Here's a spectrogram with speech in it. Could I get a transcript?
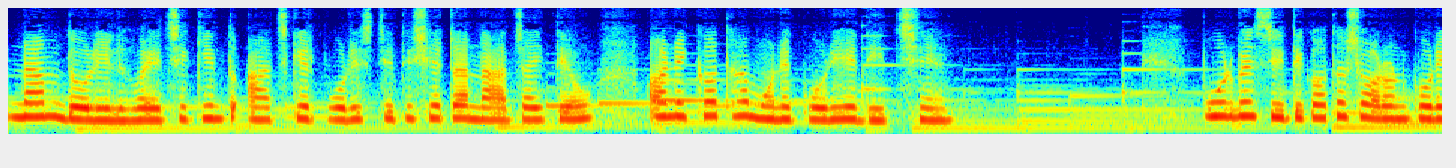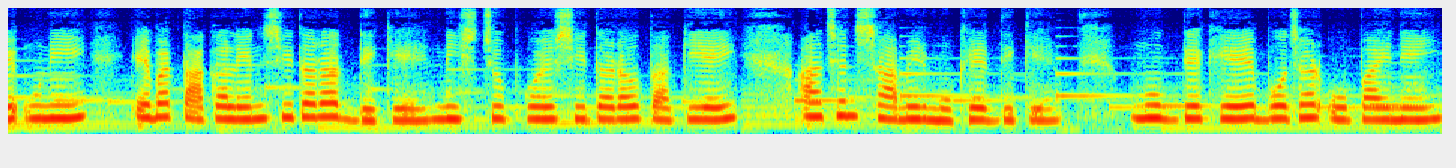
নাম দলিল হয়েছে, কিন্তু আজকের পরিস্থিতি সেটা না চাইতেও অনেক কথা মনে করিয়ে দিচ্ছে। পূর্বের স্মৃতিকথা স্মরণ করে উনি এবার তাকালেন সীতারার দিকে। নিশ্চুপ হয়ে সীতারাও তাকিয়েই আছেন স্বামীর মুখের দিকে। মুখ দেখে বোঝার উপায় নেই।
